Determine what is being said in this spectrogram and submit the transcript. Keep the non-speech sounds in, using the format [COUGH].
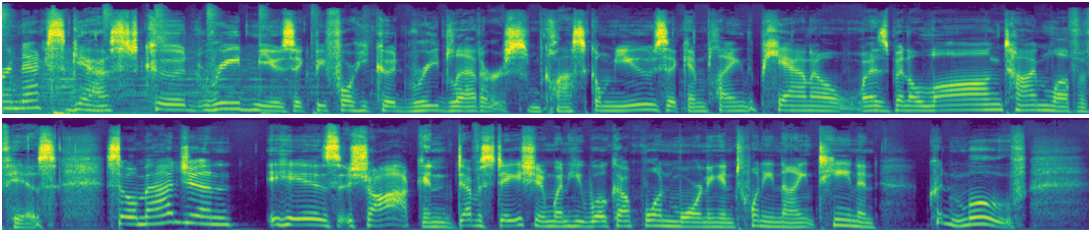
Our next guest could read music before he could read letters. Some classical music and playing the piano has been a long time love of his. So imagine his shock and devastation when he woke up one morning in 2019 and couldn't move.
